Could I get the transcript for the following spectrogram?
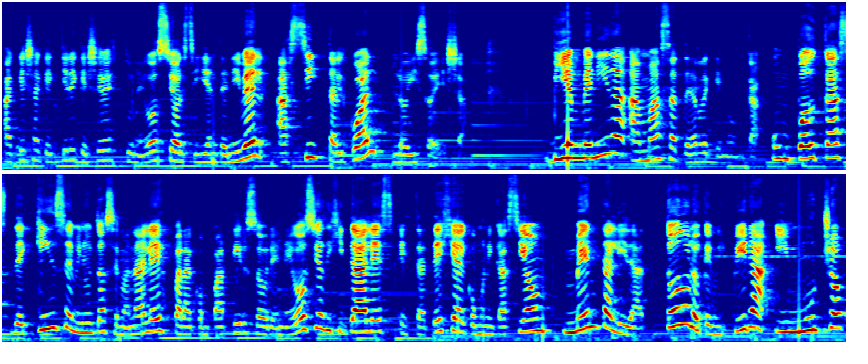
aquella que quiere que lleves tu negocio al siguiente nivel, así tal cual lo hizo ella. Bienvenida a Más ATR que nunca, un podcast de 15 minutos semanales para compartir sobre negocios digitales, estrategia de comunicación, mentalidad, todo lo que me inspira y mucho,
